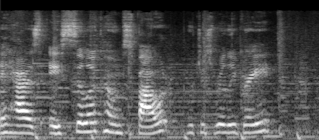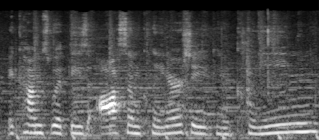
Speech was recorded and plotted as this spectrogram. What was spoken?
it has a silicone spout, which is really great. It comes with these awesome cleaners so you can clean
